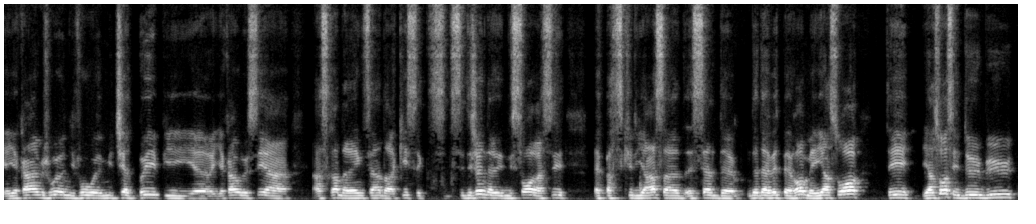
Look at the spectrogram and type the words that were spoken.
il, a quand même joué au niveau euh, midget B, puis il a quand même réussi à, se rendre à ligne de hockey. C'est déjà une, histoire assez particulière, celle de, David Perron. Mais hier soir, hier soir, c'est deux buts,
